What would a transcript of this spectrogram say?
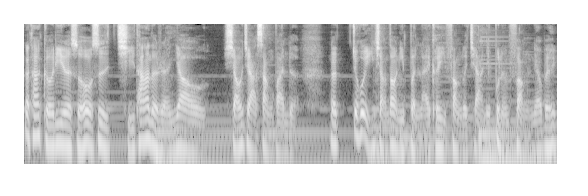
那他隔离的时候是其他的人要销假上班的，那就会影响到你本来可以放的假，你不能放，你要被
